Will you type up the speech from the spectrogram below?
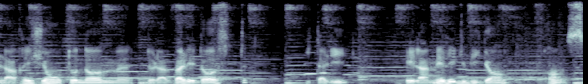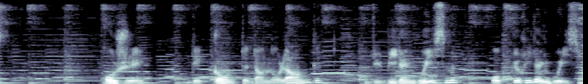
la région autonome de la Vallée d'Ost, Italie, et la mairie du Vigan, France. Projet des contes dans nos langues, du bilinguisme au plurilinguisme.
